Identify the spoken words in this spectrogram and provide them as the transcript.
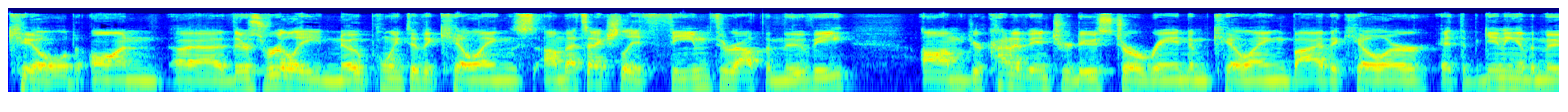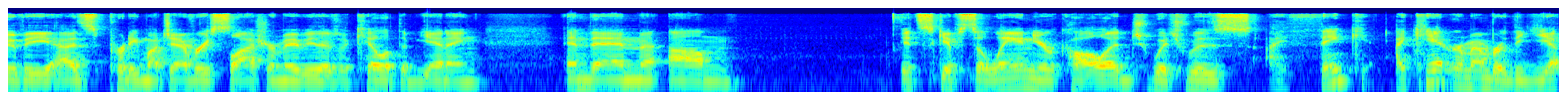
killed on uh, there's really no point to the killings. Um, that's actually a theme throughout the movie. Um, you're kind of introduced to a random killing by the killer at the beginning of the movie as pretty much every slasher movie there's a kill at the beginning. And then um, it skips to lanier college which was i think i can't remember the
